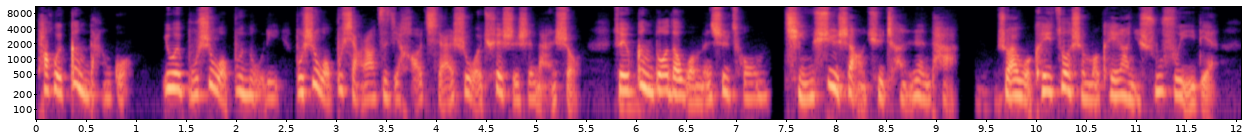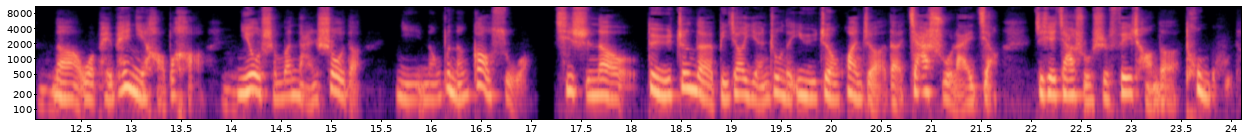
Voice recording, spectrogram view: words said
他会更难过。因为不是我不努力，不是我不想让自己好起来，是我确实是难受。所以更多的我们是从情绪上去承认他，说哎，我可以做什么可以让你舒服一点？那我陪陪你好不好？你有什么难受的，你能不能告诉我？其实呢，对于真的比较严重的抑郁症患者的家属来讲，这些家属是非常的痛苦的。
